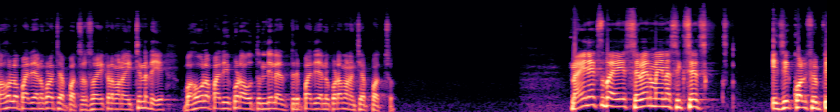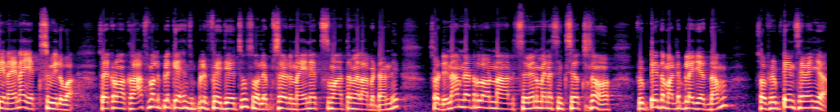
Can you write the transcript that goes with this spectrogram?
బహుళ పది అని కూడా చెప్పొచ్చు. సో ఇక్కడ మనం ఇచ్చినది బహుళ పది కూడా అవుతుంది లేదా త్రిపది అని కూడా మనం చెప్పొచ్చు. Nine X by seven minus six X is equal fifteen nine X విలువ. సో ఇక్కడ క్రాస్ మల్టిప్లికేషన్ సింప్లిఫై చేయొచ్చు. So left side nine X మాత్రమే ఇలా పెట్టండి. సో డినామినేటర్లో ఉన్న సెవెన్ మైనస్ సిక్స్ ఎక్స్ను ఫిఫ్టీన్తో మల్టిప్లై చేద్దాము. సో ఫిఫ్టీన్ సెవెన్ జా.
